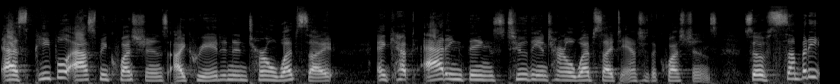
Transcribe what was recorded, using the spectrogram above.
As people asked me questions, I created an internal website and kept adding things to the internal website to answer the questions. So if somebody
